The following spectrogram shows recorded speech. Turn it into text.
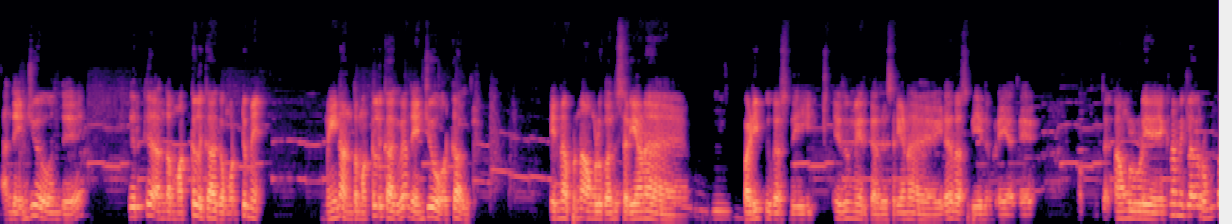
அந்த என்ஜிஓ வந்து இருக்க அந்த மக்களுக்காக மட்டுமே. மெயினாக அந்த மக்களுக்காகவே அந்த என்ஜிஓ ஒர்க் ஆகுது. என்ன அப்படின்னா அவங்களுக்கு வந்து சரியான படிப்பு வசதி எதுவுமே இருக்காது. சரியான இட வசதி எதுவும் கிடையாது. அவங்களுடைய எக்கனாமிக்கலாக ரொம்ப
